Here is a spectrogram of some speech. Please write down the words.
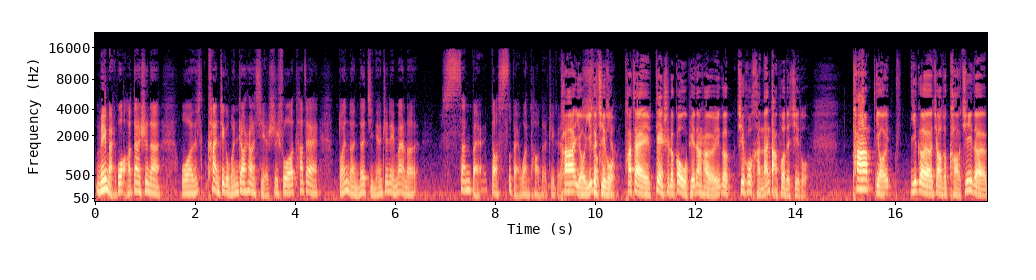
没买过啊，但是呢，我看这个文章上写是说他在短短的几年之内卖了三百到四百万套的这个。他有一个记录，他在电视的购物频道上有一个几乎很难打破的记录。他有一个叫做烤鸡的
